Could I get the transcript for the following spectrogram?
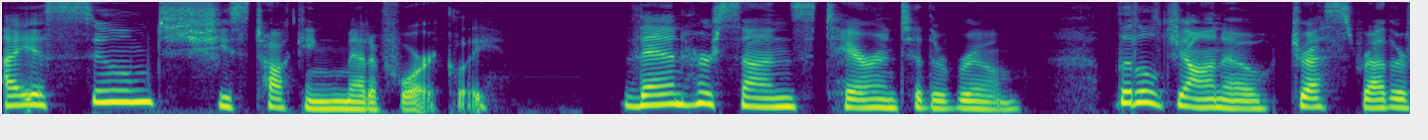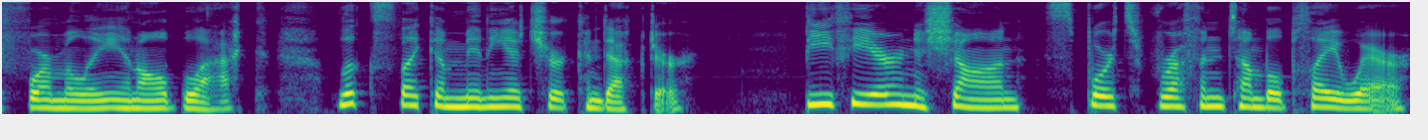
I assumed she's talking metaphorically. Then her sons tear into the room. Little Jono, dressed rather formally in all black, looks like a miniature conductor. Beefier Nishan sports rough and tumble playwear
